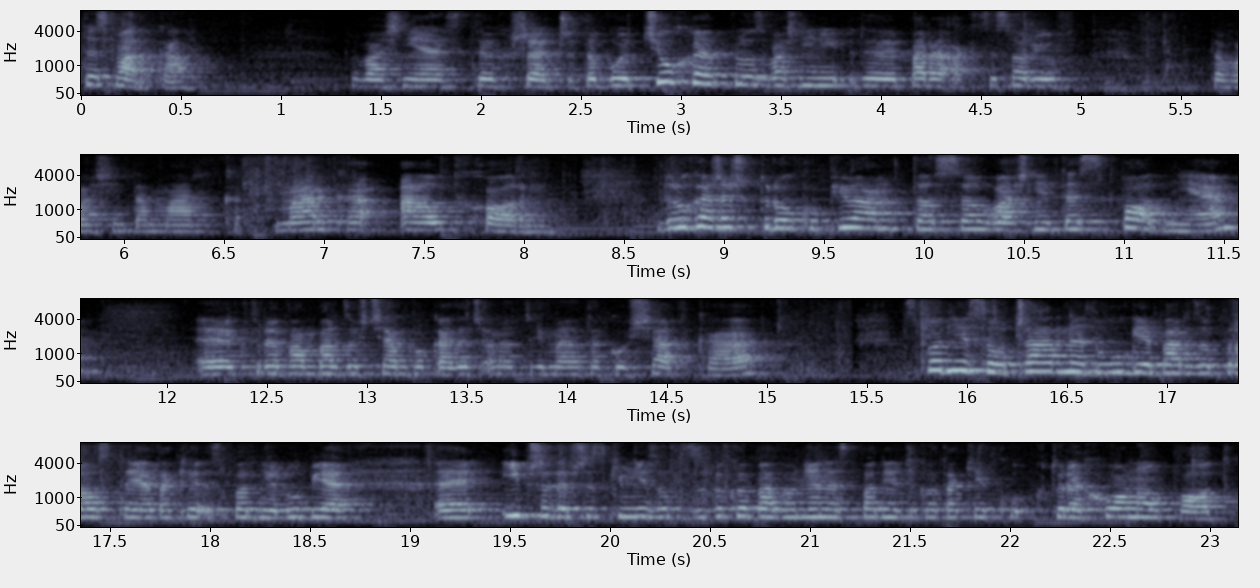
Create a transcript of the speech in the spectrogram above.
To jest marka właśnie z tych rzeczy. To były ciuchy plus właśnie y, parę akcesoriów. To właśnie ta marka, marka Outhorn. Druga rzecz, którą kupiłam, to są właśnie te spodnie, y, które Wam bardzo chciałam pokazać. One tutaj mają taką siatkę. Spodnie są czarne, długie, bardzo proste. Ja takie spodnie lubię. E, I przede wszystkim nie są to zwykłe bawełniane spodnie, tylko takie, które chłoną pot.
